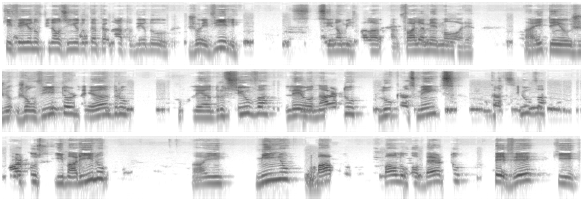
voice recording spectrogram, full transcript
que veio no finalzinho do campeonato, veio do Joinville, se não me fala, falha a memória. Aí tem o João Vitor, Leandro, o Leandro Silva, Leonardo, Lucas Mendes, Lucas Silva, Marcos e Marino, aí Minho, Papo, Paulo Roberto, PV, que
